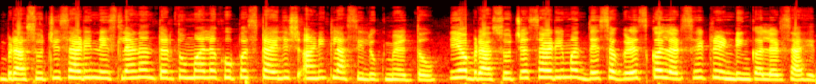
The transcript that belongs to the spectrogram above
ब्रासोची साडी नेसल्यानंतर तुम्हाला खूपच स्टायलिश आणि क्लासी लुक मिळतो. या ब्रासोच्या साडीमध्ये सगळेच कलर्स हे ट्रेंडिंग कलर्स आहेत.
